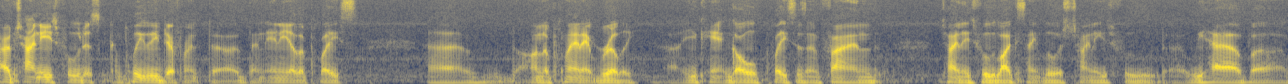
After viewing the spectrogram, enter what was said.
our Chinese food is completely different uh, than any other place on the planet, really. you can't go places and find Chinese food like St. Louis Chinese food. we have um,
